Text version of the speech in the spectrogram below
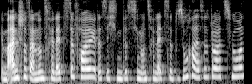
im Anschluss an unsere letzte Folge, dass ich ein bisschen unsere letzte Besuchersituation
